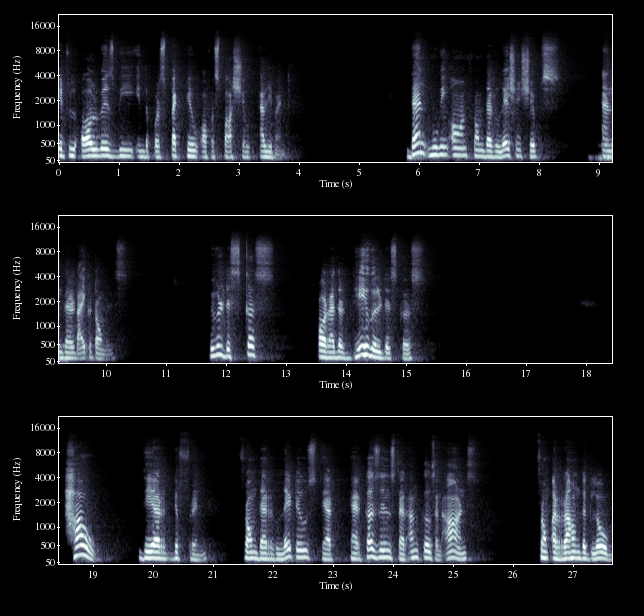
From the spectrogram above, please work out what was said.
It will always be in the perspective of a spatial element. Then moving on from their relationships and their dichotomies, we will discuss, or rather, they will discuss how they are different from their relatives, their, their cousins, their uncles and aunts from around the globe.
